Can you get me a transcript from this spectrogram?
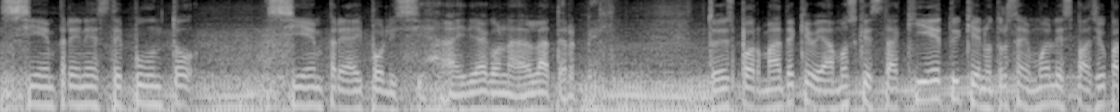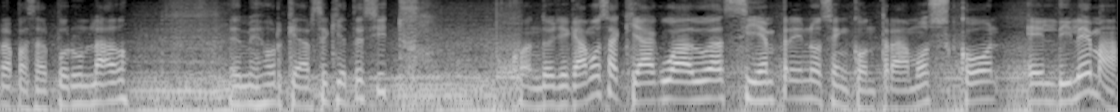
Siempre en este punto, siempre hay policía, hay diagonal a la terpel. Entonces por más de que veamos que está quieto y que nosotros tenemos el espacio para pasar por un lado, es mejor quedarse quietecito. Cuando llegamos aquí a Guadua siempre nos encontramos con el dilema.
